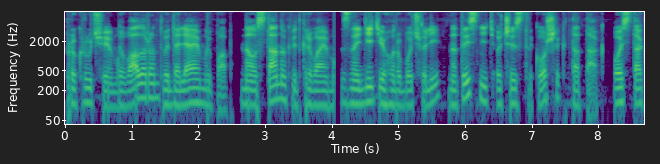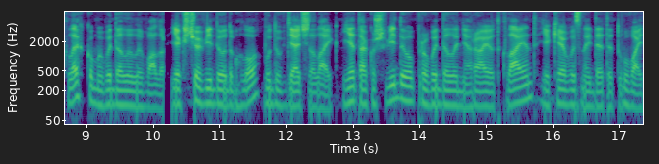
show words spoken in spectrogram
Прокручуємо до Valorant, видаляємо PUB. Наостанок відкриваємо. Знайдіть його на робочому столі, натисніть очистити кошик та так. Ось так легко ми видалили Valorant. Якщо відео домогло, буду вдячний за лайк. Є також відео про видалення Riot Client, яке ви знайдете тут. Бувайте.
